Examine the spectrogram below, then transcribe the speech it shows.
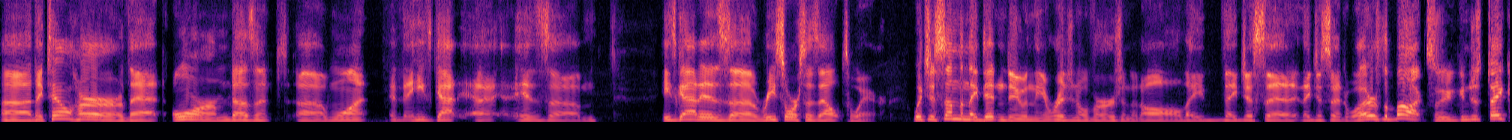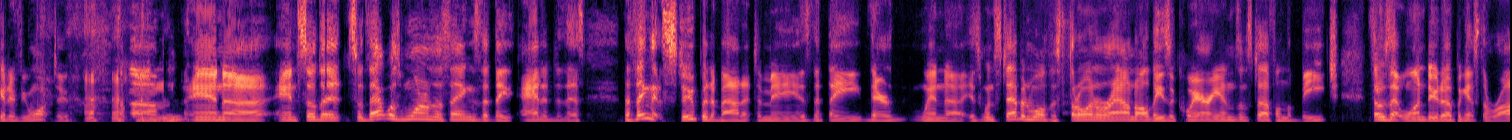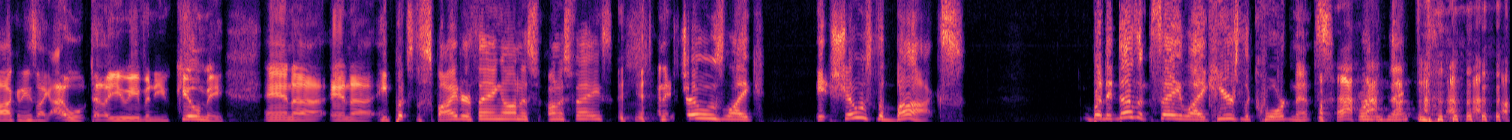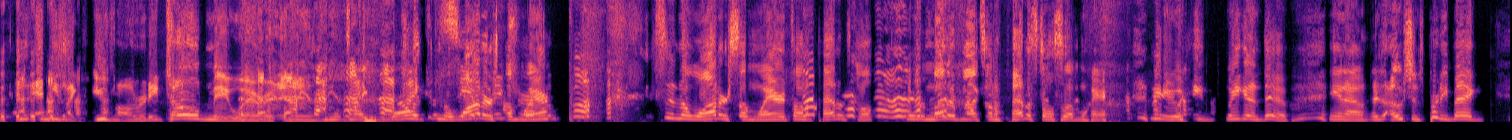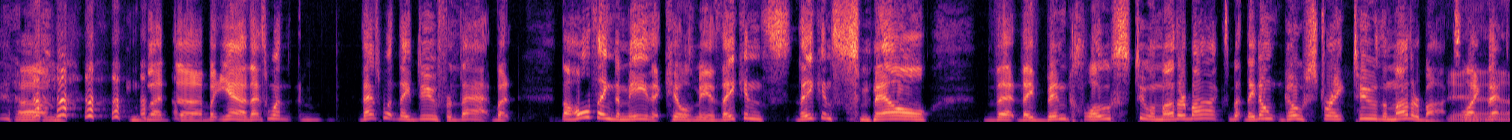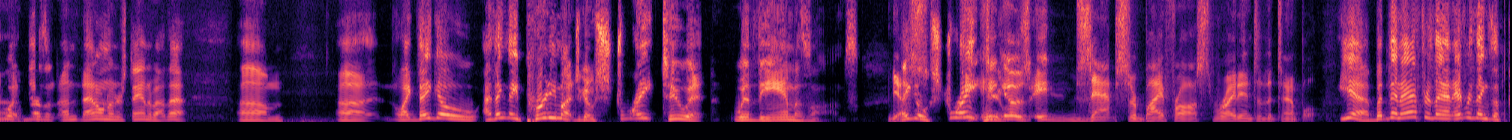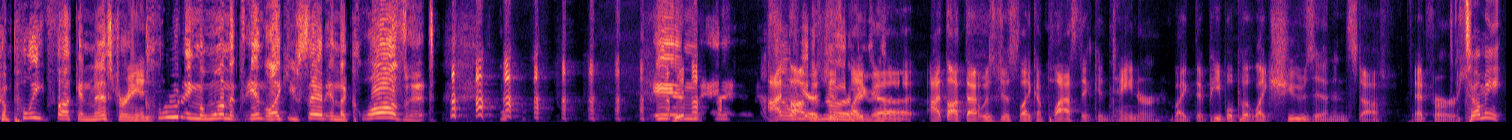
Uh, they tell her that Orm doesn't uh, want that he's got uh, his um, he's got his uh, resources elsewhere which is something they didn't do in the original version at all. They they just said they just said, "Well, there's the box, so you can just take it if you want to." um, and uh, and so that so that was one of the things that they added to this. The thing that's stupid about it to me is that they they're when uh, is when Steppenwolf is throwing around all these aquariums and stuff on the beach, throws that one dude up against the rock, and he's like, "I won't tell you even you kill me," and uh, and uh, he puts the spider thing on his on his face, and it shows like it shows the box but it doesn't say like here's the coordinates or anything. And, and he's like you've already told me where it is. And it's like well it's in the water somewhere. it's in the water somewhere. It's on a pedestal. There's a mother box on a pedestal somewhere. Dude, what, are you, what are you gonna do? You know there's the ocean's pretty big. Um but uh but yeah that's what that's what they do for that. But the whole thing to me that kills me is they can they can smell that they've been close to a mother box but they don't go straight to the mother box like that's what doesn't un- i don't understand about that um uh like they go i think they pretty much go straight to it with the amazons Yes. they go straight he to it. goes he zaps her bifrost right into the temple. Yeah, but then after that, everything's a complete fucking mystery, And- including the one that's in, like you said, in the closet. in, I So, thought yeah, it was just that like makes sense. uh I thought that was just like a plastic container, like that people put like shoes in and stuff at first. Tell me,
